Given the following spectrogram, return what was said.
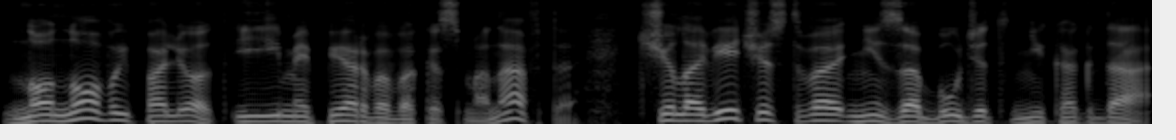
Но новый полет и имя первого космонавта человечество не забудет никогда,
